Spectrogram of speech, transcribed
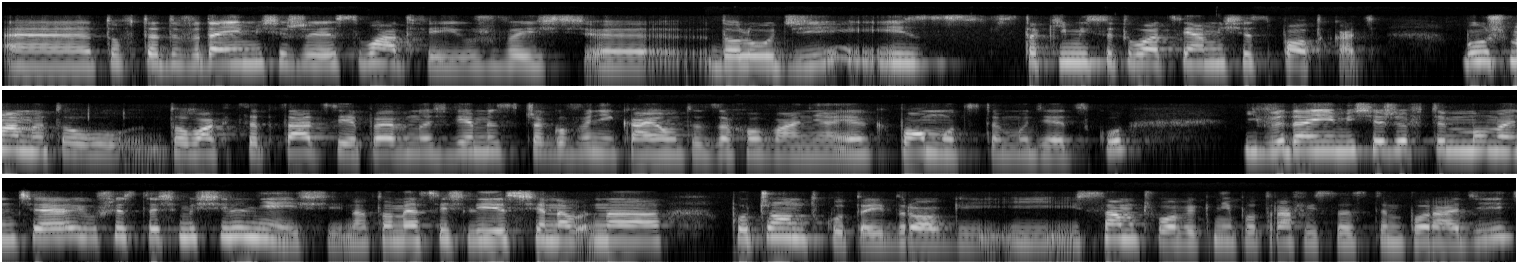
e, to wtedy wydaje mi się, że jest łatwiej już wyjść e, do ludzi i z, z takimi sytuacjami się spotkać. Bo już mamy tą, tą akceptację, pewność, wiemy z czego wynikają te zachowania, jak pomóc temu dziecku. I wydaje mi się, że w tym momencie już jesteśmy silniejsi. Natomiast jeśli jest się na, na początku tej drogi i, i, sam człowiek nie potrafi sobie z tym poradzić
